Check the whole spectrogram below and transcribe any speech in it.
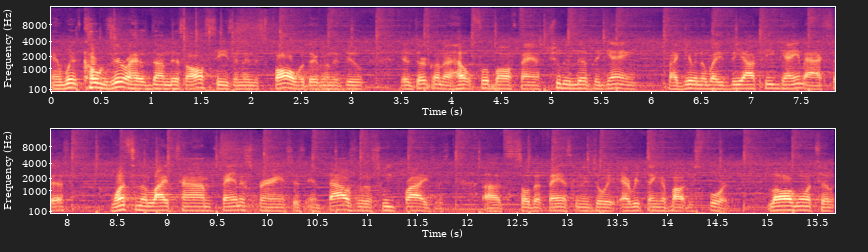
And what Coke Zero has done this all season and this fall, what they're going to do is they're going to help football fans truly live the game by giving away VIP game access, once in a lifetime fan experiences, and thousands of sweet prizes uh, so that fans can enjoy everything about the sport. Log on to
